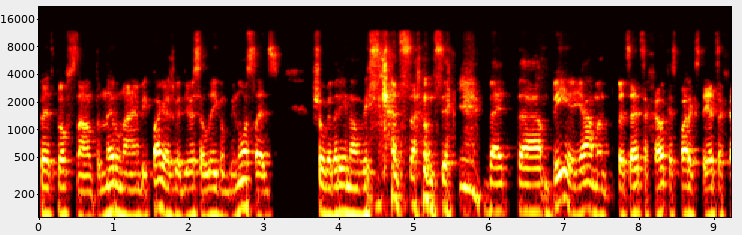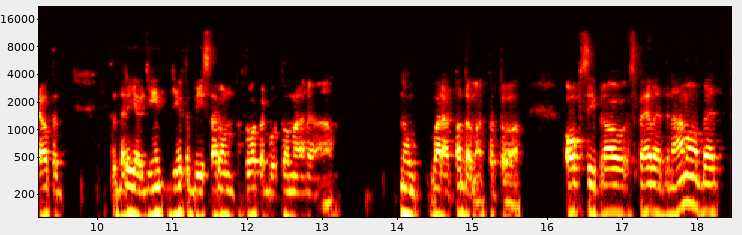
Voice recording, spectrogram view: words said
pēc profesionāla nerunājuma, bija pagājušajā gadā, jo es jau līgumu biju noslēdzis. Šogad arī nav bijis kāds sarunas, ja. bet uh, bija, jā, man pēc ECHL, kas parakstīja ECHL, tad uh, Tad arī ar Girtu bija saruna par to, ka varbūt tomēr nu, varētu padomāt par to opciju brau, spēlēt Dienāmo, bet,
